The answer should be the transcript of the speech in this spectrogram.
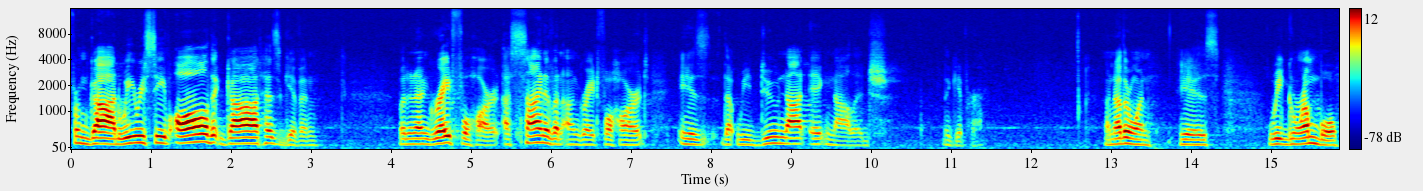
from God. We receive all that God has given. But an ungrateful heart, a sign of an ungrateful heart, is that we do not acknowledge the giver. Another one is we grumble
